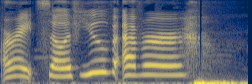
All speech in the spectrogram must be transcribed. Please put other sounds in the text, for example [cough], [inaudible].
All right, so if you've ever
